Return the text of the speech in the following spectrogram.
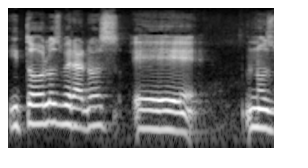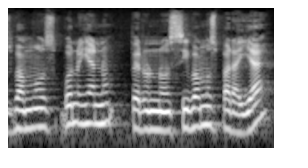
y todos los veranos eh, nos vamos, bueno, ya no, pero nos íbamos para allá.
